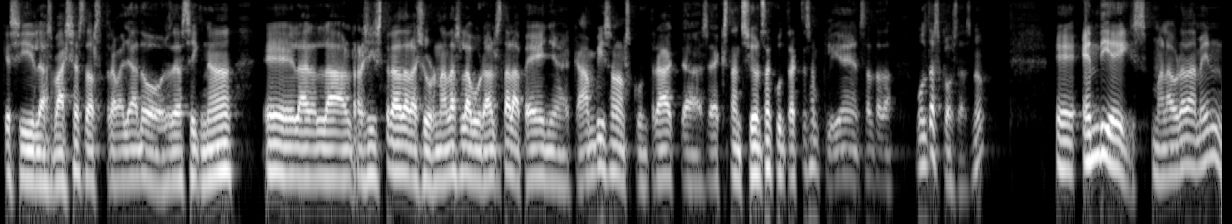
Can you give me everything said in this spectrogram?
que si les baixes dels treballadors, he de signar eh, la, la, el registre de les jornades laborals de la penya, canvis en els contractes, extensions de contractes amb clients, tal, tal, tal. moltes coses, no? Eh, NDAs, malauradament,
